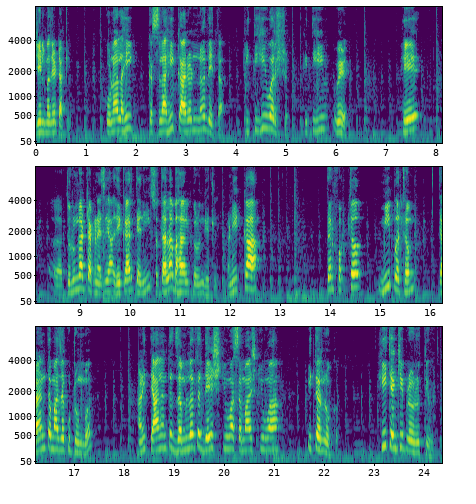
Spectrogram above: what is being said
जेलमध्ये टाकलं. कोणालाही कसलाही कारण न देता कितीही वर्ष कितीही वेळ हे तुरुंगात टाकण्याचे अधिकार त्यांनी स्वतःला बहाल करून घेतले. आणि का? तर फक्त मी प्रथम त्यानंतर माझं कुटुंब आणि त्यानंतर जमलं तर देश किंवा समाज किंवा इतर लोक ही त्यांची प्रवृत्ती होती.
